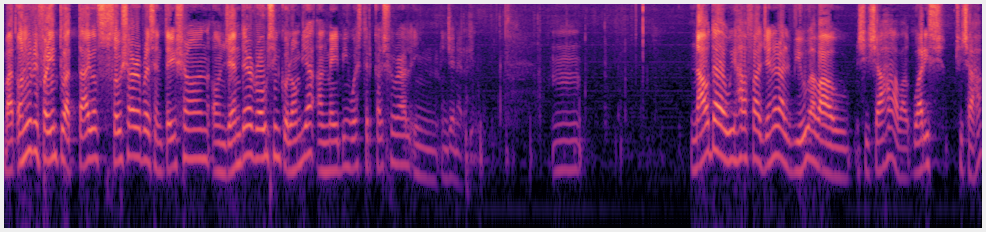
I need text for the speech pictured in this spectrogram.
but only referring to a type of social representation on gender roles in Colombia and maybe in Western cultural in, in general. Mm. Now that we have a general view about Shishaha, about what is Shishaha,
